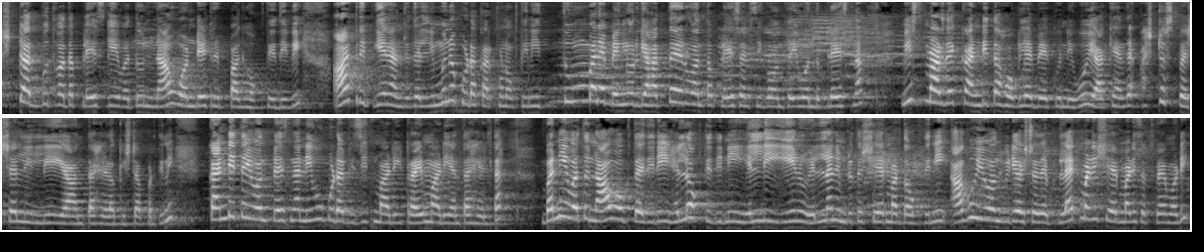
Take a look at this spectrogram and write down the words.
ಅಷ್ಟು ಅದ್ಭುತವಾದ ಪ್ಲೇಸ್ಗೆ ಇವತ್ತು ನಾವು ಒನ್ ಡೇ ಟ್ರಿಪ್ಪಾಗಿ ಹೋಗ್ತಿದ್ದೀವಿ. ಆ ಟ್ರಿಪ್ಗೆ ನನ್ನ ಜೊತೆ ನಿಮ್ಮನ್ನು ಕೂಡ ಕರ್ಕೊಂಡು ಹೋಗ್ತೀನಿ. ತುಂಬಾ ಬೆಂಗಳೂರಿಗೆ ಹತ್ತಿರ ಇರುವಂಥ ಪ್ಲೇಸಲ್ಲಿ ಸಿಗೋವಂಥ ಈ ಒಂದು ಪ್ಲೇಸ್ನ ಮಿಸ್ ಮಾಡದೆ ಖಂಡಿತ ಹೋಗಲೇಬೇಕು ನೀವು. ಯಾಕೆ ಅಂದರೆ ಅಷ್ಟು ಸ್ಪೆಷಲ್ ಇಲ್ಲಿ ಅಂತ ಹೇಳೋಕೆ ಇಷ್ಟಪಡ್ತೀನಿ. ಖಂಡಿತ ಈ ಒಂದು ಪ್ಲೇಸ್ನ ನೀವು ಕೂಡ ವಿಸಿಟ್ ಮಾಡಿ ಟ್ರೈ ಮಾಡಿ ಅಂತ ಹೇಳ್ತಾ. ಬನ್ನಿ, ಇವತ್ತು ನಾವು ಹೋಗ್ತಾ ಇದ್ದೀನಿ ಎಲ್ಲಿ ಹೋಗ್ತಿದ್ದೀನಿ, ಎಲ್ಲಿ, ಏನು, ಎಲ್ಲ ನಿಮ್ಮ ಜೊತೆ ಶೇರ್ ಮಾಡ್ತಾ ಹೋಗ್ತೀನಿ. ಹಾಗೂ ಈ ಒಂದು ವಿಡಿಯೋ ಇಷ್ಟ ಲೈಕ್ ಮಾಡಿ ಶೇರ್ ಮಾಡಿ ಸಬ್ಸ್ಕ್ರೈಬ್ ಮಾಡಿ.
